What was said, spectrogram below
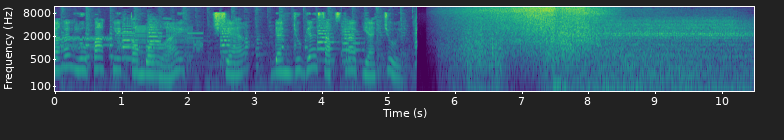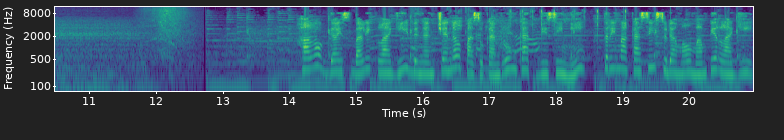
Jangan lupa klik tombol like, share, dan juga subscribe ya cuy. Halo guys, balik lagi dengan channel Pasukan Rungkat di sini. Terima kasih sudah mau mampir lagi.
